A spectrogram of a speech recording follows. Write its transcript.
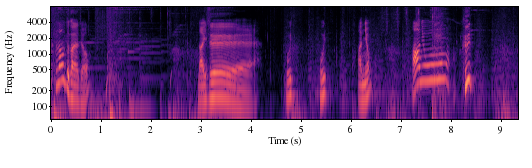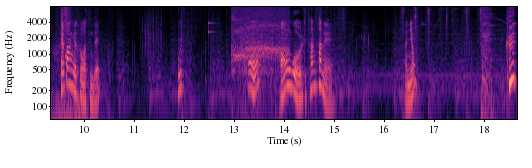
클라우드 가야죠. 나이스. 보잇, 보잇. 안녕? 안녕! 굿! 해방이었던 것 같은데? 어? 방어구가 왜 이렇게 탄탄해? 안녕? 굿!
